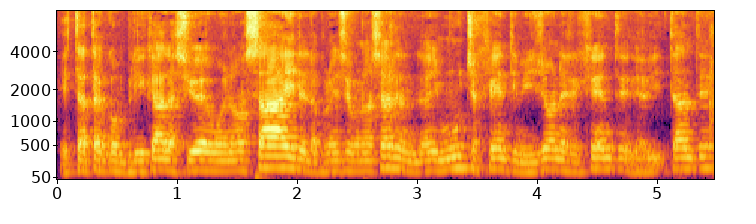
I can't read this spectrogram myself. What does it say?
está tan complicada la ciudad de Buenos Aires, la provincia de Buenos Aires, donde hay mucha gente, millones de gente, de habitantes,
